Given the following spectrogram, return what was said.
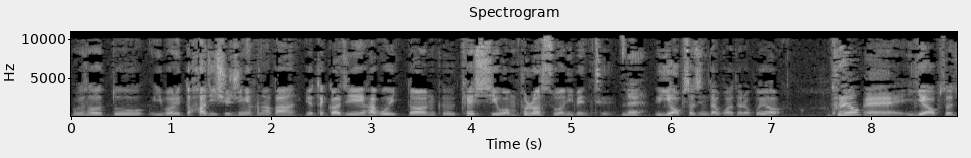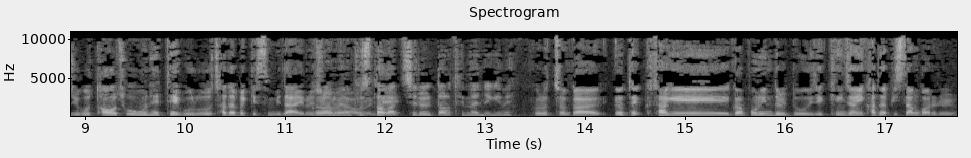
그래서 또 이번에 또 hot issue 중에 하나가 여태까지 하고 있던 그 캐시 one plus one 이벤트 네 이게 없어진다고 하더라고요. 그래요? 네, 이게 없어지고 더 좋은 혜택으로 찾아뵙겠습니다. 이런 식으로 그러면 부스터 가치를 떨어뜨린다는 얘기네 그렇죠. 그러니까 여태 자기가 본인들도 이제 굉장히 카드가 비싼 거를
